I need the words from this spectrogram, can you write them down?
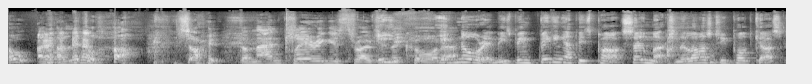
oh, a, a little. sorry, the man clearing his throat in the corner. Ignore him. He's been bigging up his part so much in the last two podcasts.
